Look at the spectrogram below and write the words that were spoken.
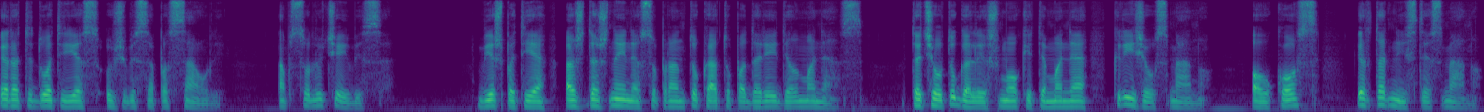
ir atiduoti jas už visą pasaulį? Absoliučiai visą. Viešpatie, aš dažnai nesuprantu, ką tu padarėjai dėl manęs. Tačiau tu gali išmokyti mane kryžiaus meno, aukos ir tarnystės meno.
